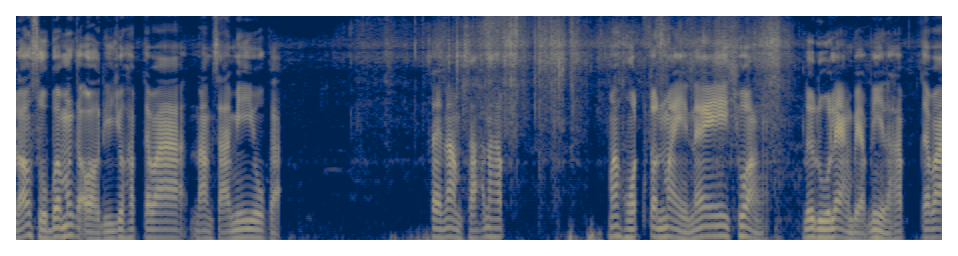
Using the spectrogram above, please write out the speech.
ลองสูบเบิ่งมันก็ออกดีอยู่ครับ แต่ว่าน้ำสามีอยู่ก็ ใส่น้ำสานะครับ มาหดต้นไม้ในช่วงฤดูแล้งแบบนี้แหละครับ แต่ว่า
